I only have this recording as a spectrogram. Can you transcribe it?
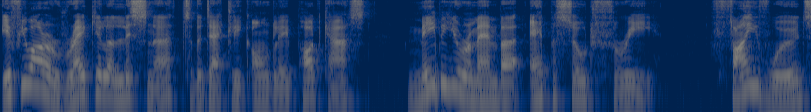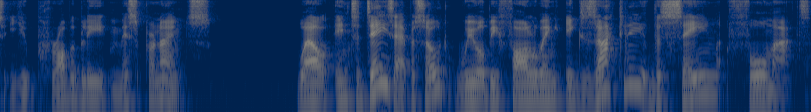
If you are a regular listener to the Déclic Anglais podcast, maybe you remember episode 3 Five words you probably mispronounce. Well, in today's episode, we will be following exactly the same format.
